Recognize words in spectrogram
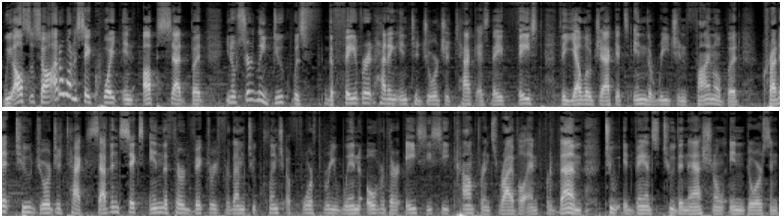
we also saw, I don't want to say quite an upset, but, you know, certainly certainly Duke was the favorite heading into Georgia Tech as they faced the Yellow Jackets in the region final, but credit to Georgia Tech 7 6 in the third victory for them to clinch a 4 3 win over their ACC conference rival and for them to advance to the national indoors. And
